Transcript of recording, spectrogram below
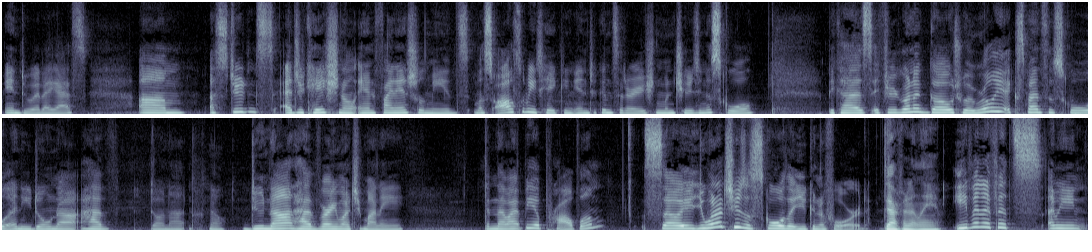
into it, I guess, um, a student's educational and financial needs must also be taken into consideration when choosing a school. Because if you're going to go to a really expensive school and you do not have, do not, no, do not have very much money, then that might be a problem. So you want to choose a school that you can afford. Definitely. Even if it's, I mean,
